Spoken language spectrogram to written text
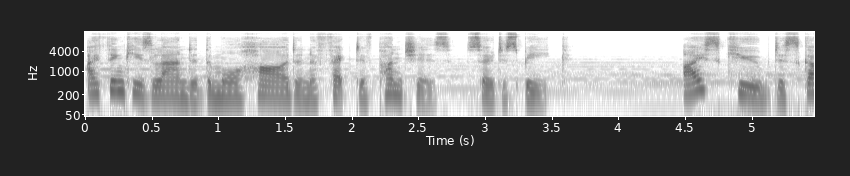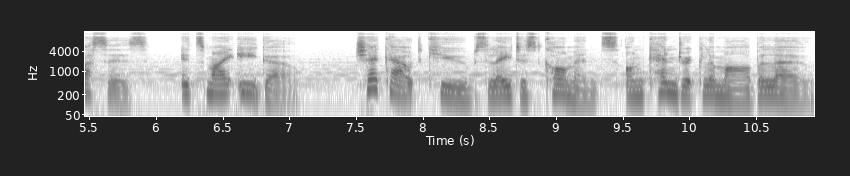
I think he's landed the more hard and effective punches, so to speak. Ice Cube discusses, It's My Ego. Check out Cube's latest comments on Kendrick Lamar below.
